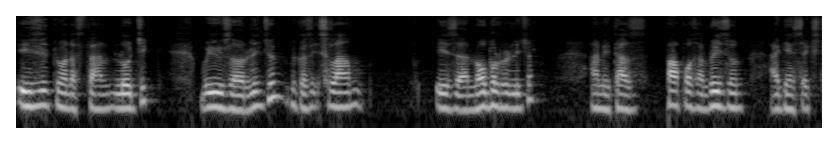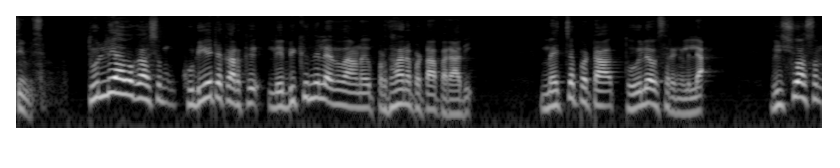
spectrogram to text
easy to understand logic We use our religion because Islam is a noble religion and it has purpose and reason against extremism. തുല്യാവകാശം കുടിയേറ്റക്കാർക്ക് ലഭിക്കുന്നില്ല എന്നതാണ് പ്രധാനപ്പെട്ട പരാതി മെച്ചപ്പെട്ട തൊഴിലവസരങ്ങളില്ല വിശ്വാസം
